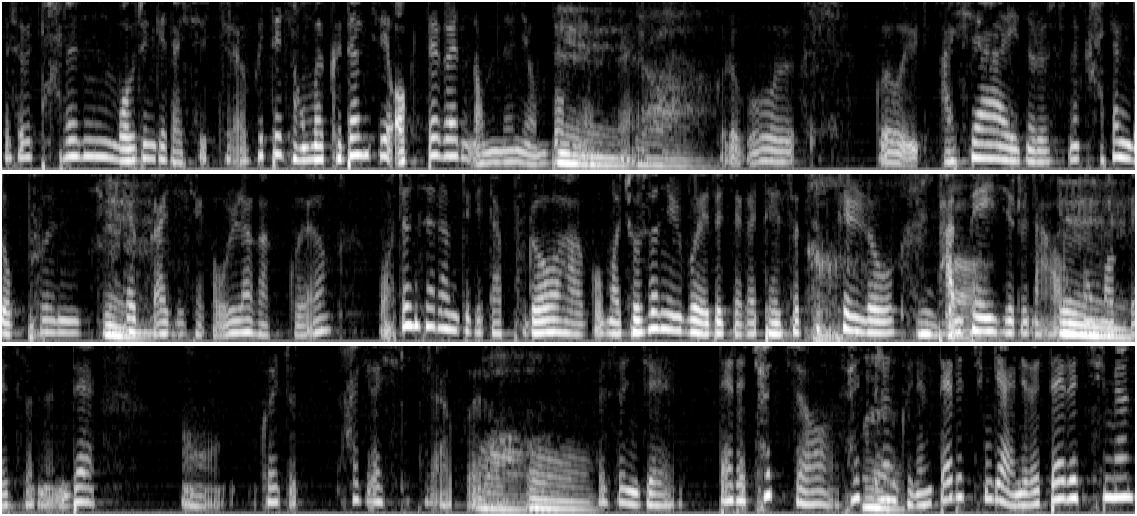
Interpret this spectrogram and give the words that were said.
그래서 다른 모든 게 다 싫더라고. 그때 정말 그 당시 억대가 넘는 연봉이었어요. 네. 야. 그리고 그 아시아인으로서는 가장 높은 직책까지 제가 올라갔고요. 모든 사람들이 다 부러워하고 뭐 조선일보에도 제가 대서 특필로 그러니까. 반 페이지로 나오고 네. 뭐 그랬었는데 어 그래도 하기가 싫더라고요. 와. 어. 그래서 이제 때려쳤죠. 사실은 네. 그냥 때려친 게 아니라 때려치면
